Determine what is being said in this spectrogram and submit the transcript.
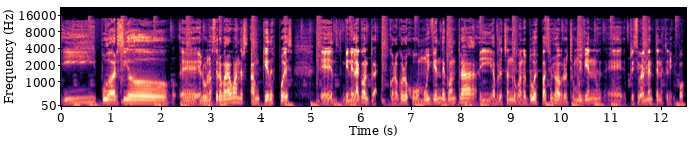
y pudo haber sido eh, el 1-0 para Wanderers, aunque después eh, viene la contra. Colo Colo jugó muy bien de contra y aprovechando cuando tuvo espacios lo aprovechó muy bien, eh, principalmente en este tiempo.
